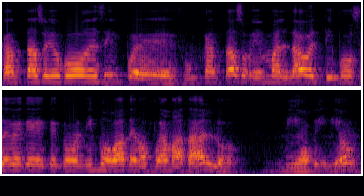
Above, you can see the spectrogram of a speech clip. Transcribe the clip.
cantazo yo puedo decir, pues fue un cantazo bien mal dado. El tipo se ve que, que con el mismo bate no fue a matarlo, mi opinión.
